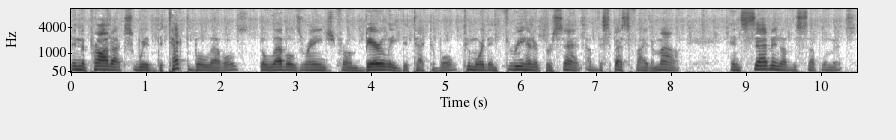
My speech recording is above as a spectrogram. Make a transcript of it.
In the products with detectable levels, the levels ranged from barely detectable to more than 300% of the specified amount. And seven of the supplements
